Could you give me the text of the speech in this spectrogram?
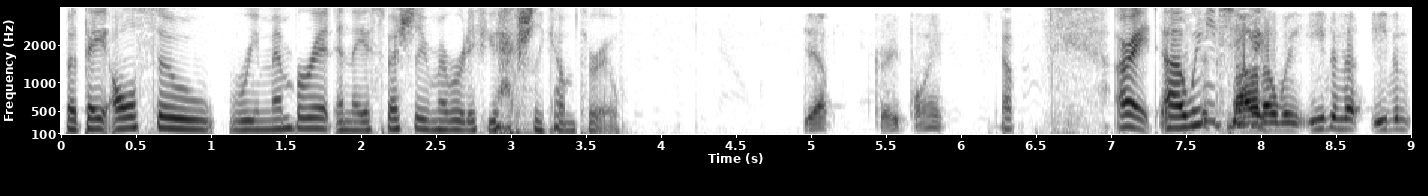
But they also remember it and they especially remember it if you actually come through. Yep. Great point. Yep. All right uh, we need to not always, even the, even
